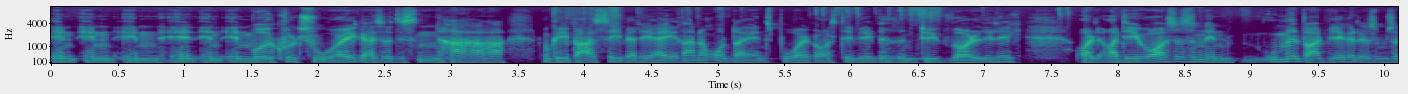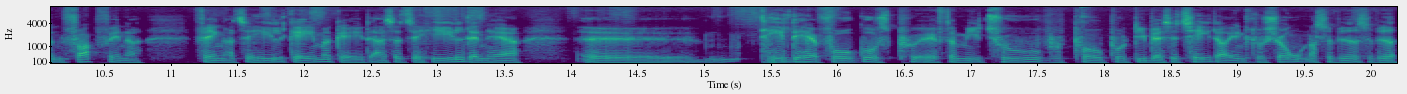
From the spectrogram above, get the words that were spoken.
en, en, en, en, en modkultur, ikke? Altså, det er sådan, ha, ha, ha, nu kan I bare se, hvad det er, I render rundt og ansporer, ikke? Også det er i virkeligheden dybt voldeligt, ikke? Og, og det er jo også sådan en, umiddelbart virker det som sådan en fuckfinder, finger til hele Gamergate, altså til hele den her, øh, hele det her fokus på, efter MeToo på, på diversitet og inklusion osv. osv. Det,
